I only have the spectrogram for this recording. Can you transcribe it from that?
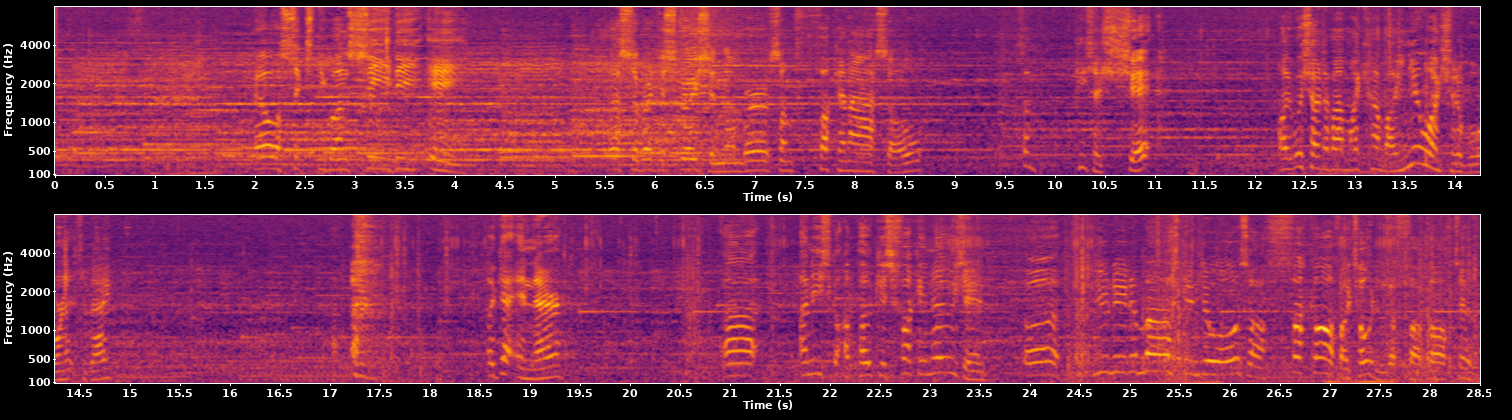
L61CDE. That's the registration number of some fucking asshole. Some piece of shit. I wish I'd have had my camera. I knew I should have worn it today. I get in there, uh, and he's got to poke his fucking nose in. Uh, you need a mask indoors. Oh, fuck off. I told him to fuck off too.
